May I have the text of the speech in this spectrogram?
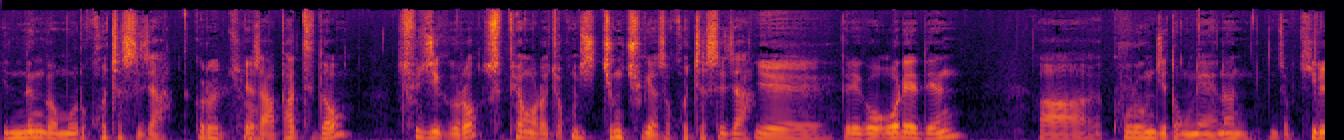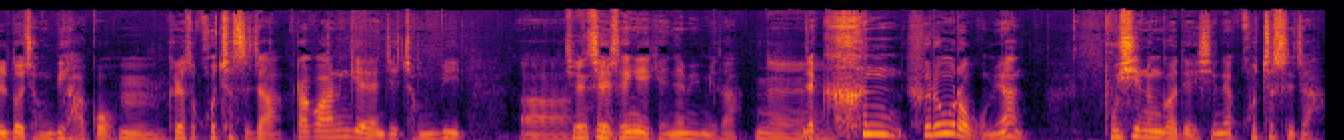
있는 건물을 고쳐 쓰자. 그렇죠. 그래서 아파트도 수직으로 수평으로 조금씩 증축해서 고쳐 쓰자. 예. 그리고 오래된 어, 구릉지 동네에는 좀 길도 정비하고 음. 그래서 고쳐 쓰자라고 하는 게 이제 정비 어, 재생. 재생의 개념입니다. 네. 이제 큰 흐름으로 보면 부시는 것 대신에 고쳐 쓰자.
